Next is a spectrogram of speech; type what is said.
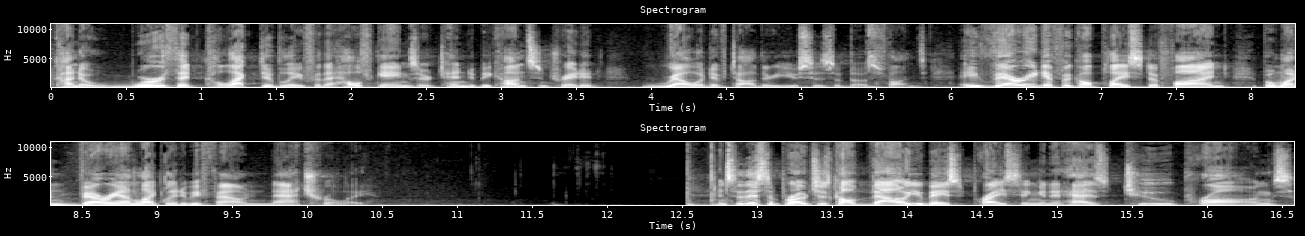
kind of worth it collectively for the health gains that tend to be concentrated relative to other uses of those funds. A very difficult place to find, but one very unlikely to be found naturally. And so this approach is called value-based pricing, and it has two prongs.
